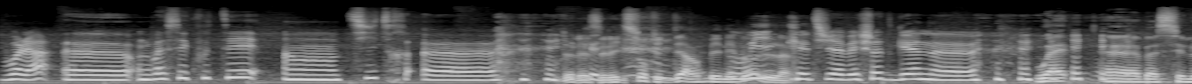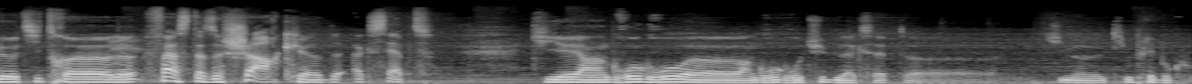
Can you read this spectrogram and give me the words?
Voilà, euh, on va s'écouter un titre euh, De la que- sélection du Der oui, bénévole. que tu avais shotgun. euh, Ouais, euh, bah, c'est le titre euh, Fast as a Shark de Accept, qui est un gros gros euh, un gros gros tube de Accept euh, qui me qui me plaît beaucoup.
